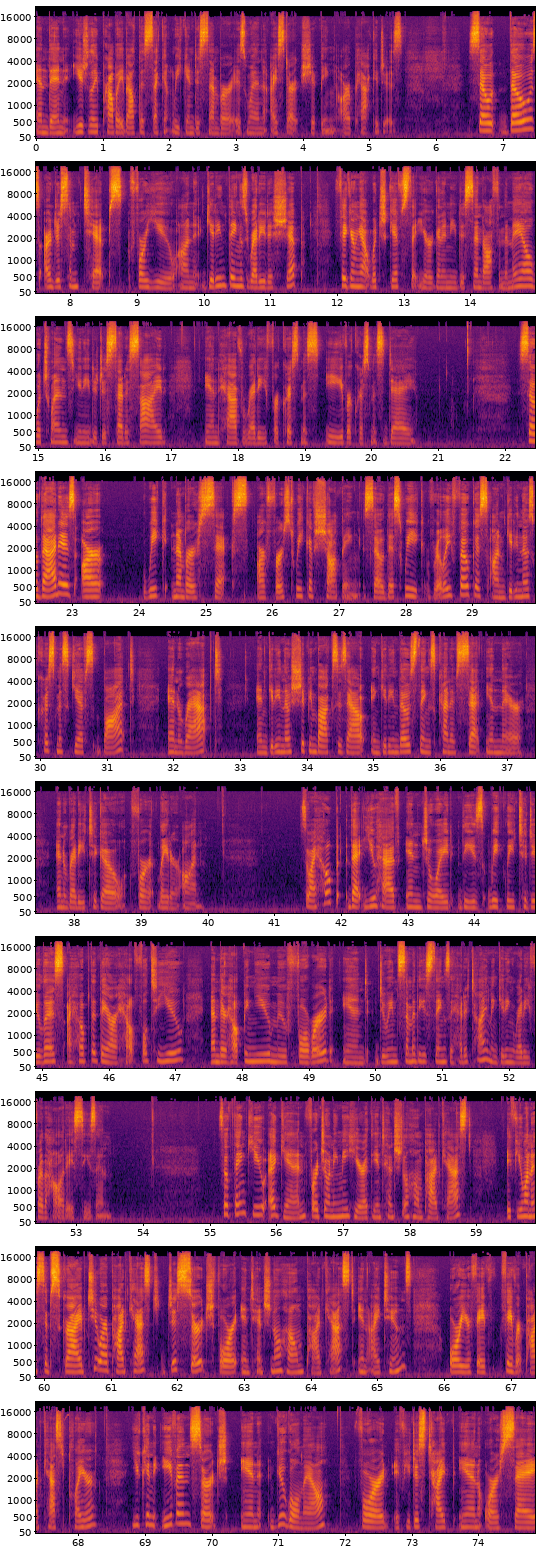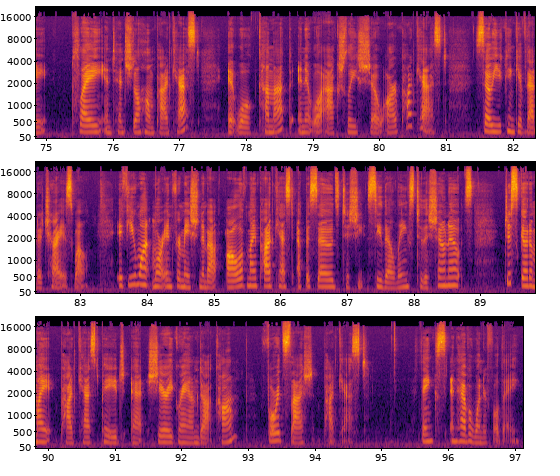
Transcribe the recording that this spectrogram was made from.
And then, usually, probably about the second week in December is when I start shipping our packages. So, those are just some tips for you on getting things ready to ship, figuring out which gifts that you're going to need to send off in the mail, which ones you need to just set aside and have ready for Christmas Eve or Christmas Day. So that is our week number six, our first week of shopping. So this week, really focus on getting those Christmas gifts bought and wrapped and getting those shipping boxes out and getting those things kind of set in there and ready to go for later on. So I hope that you have enjoyed these weekly to do lists. I hope that they are helpful to you and they're helping you move forward and doing some of these things ahead of time and getting ready for the holiday season. So, thank you again for joining me here at the Intentional Home Podcast. If you want to subscribe to our podcast, just search for Intentional Home Podcast in iTunes or your fav- favorite podcast player. You can even search in Google now for if you just type in or say play Intentional Home Podcast, it will come up and it will actually show our podcast. so you can give that a try as well. If you want more information about all of my podcast episodes to see the links to the show notes, just go to my podcast page at sherrygraham.com forward slash podcast. Thanks and have a wonderful day.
